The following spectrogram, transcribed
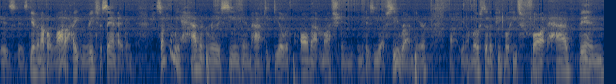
is is giving up a lot of height and reach to Sandhagen. Something we haven't really seen him have to deal with all that much in, in his UFC run here. Uh, you know, most of the people he's fought have been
